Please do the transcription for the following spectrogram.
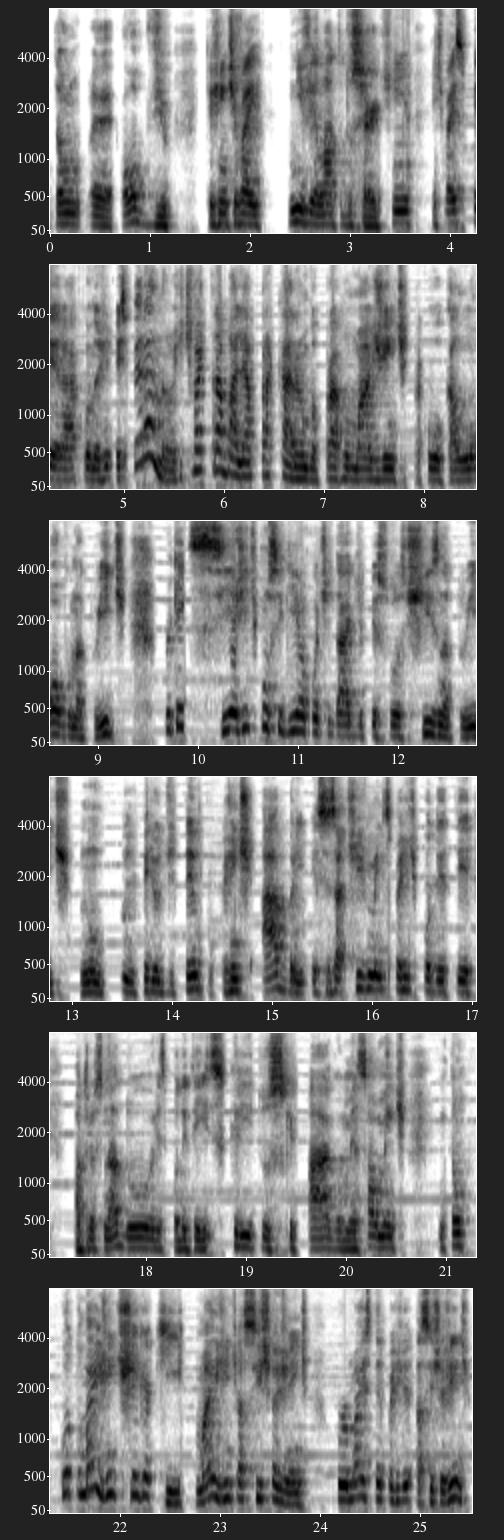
Então, é óbvio que a gente vai nivelar tudo certinho. A gente vai esperar quando a gente. Esperar não, a gente vai trabalhar pra caramba pra arrumar gente para colocar logo na Twitch. Porque se a gente conseguir uma quantidade de pessoas X na Twitch num, num período de tempo, a gente abre esses achievements pra gente poder ter patrocinadores, poder ter inscritos que pagam mensalmente. Então, quanto mais gente chega aqui, mais gente assiste a gente, por mais tempo a gente assiste a gente,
